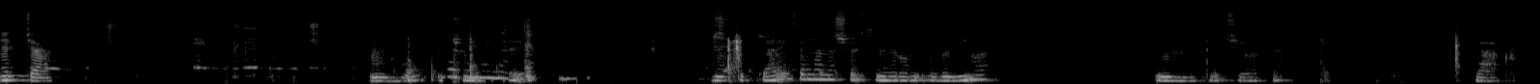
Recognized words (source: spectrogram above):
Життя. Угу. Чому в мене щось, не зрозуміла. Угу, включилося. Так.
